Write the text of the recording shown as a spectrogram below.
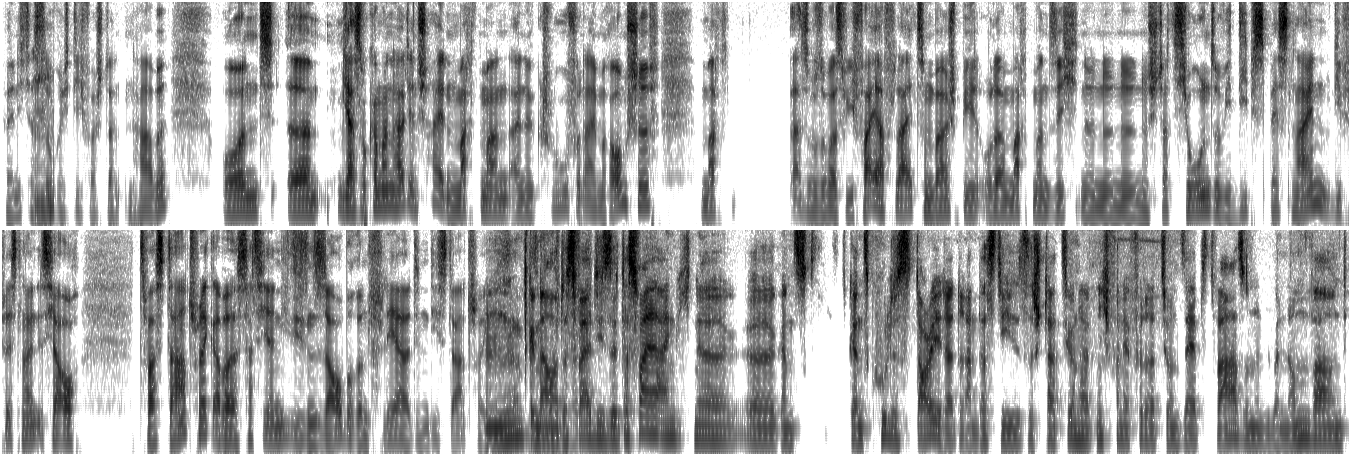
wenn ich das mhm. so richtig verstanden habe. Und ähm, ja, so kann man halt entscheiden. Macht man eine Crew von einem Raumschiff, macht also sowas wie Firefly zum Beispiel, oder macht man sich eine, eine, eine Station, so wie Deep Space Nine. Deep Space Nine ist ja auch zwar Star Trek, aber es hatte ja nie diesen sauberen Flair, den die Star Trek. Mhm, genau, das war ja diese, das war ja eigentlich eine äh, ganz ganz coole Story daran, dass diese Station halt nicht von der Föderation selbst war, sondern übernommen war. Und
